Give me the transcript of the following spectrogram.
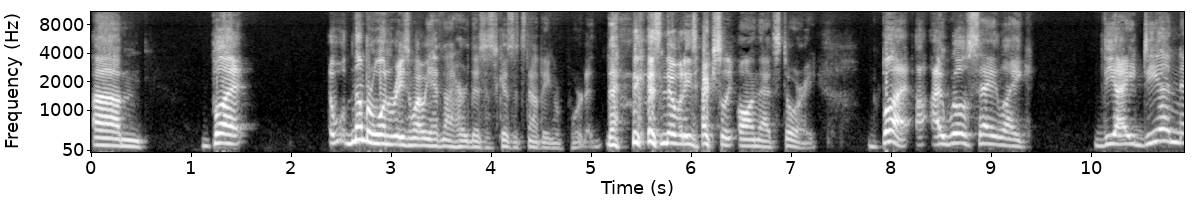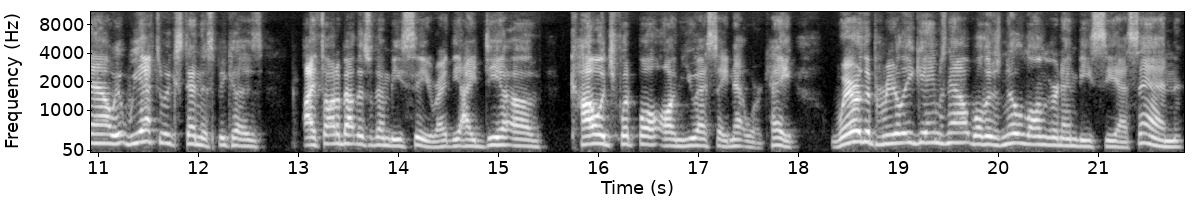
Um, but number one reason why we have not heard this is because it's not being reported because nobody's actually on that story. But I will say, like, the idea now we have to extend this because I thought about this with NBC, right? The idea of college football on USA Network. Hey, where are the Premier League games now? Well, there's no longer an NBCSN.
